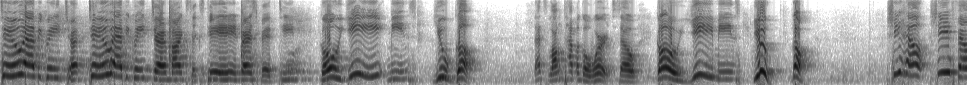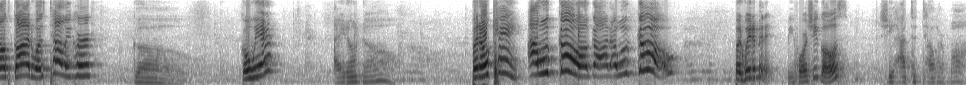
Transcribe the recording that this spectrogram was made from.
to every creature, to every creature. Mark 16, verse 15. Go ye means you go. That's long time ago word. So go ye means you go. She felt she felt God was telling her, go. Go where? I don't know. But okay, I will go, oh God, I will go. But wait a minute. Before she goes, she had to tell her mom.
